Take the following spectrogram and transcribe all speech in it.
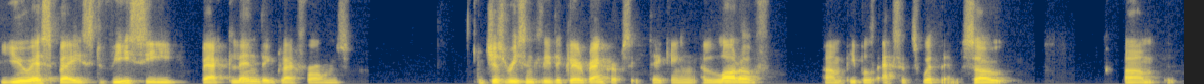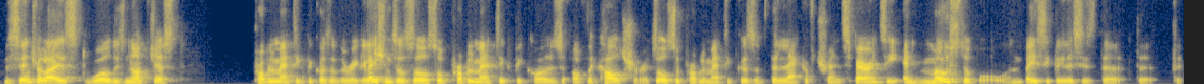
U.S.-based VC-backed lending platforms just recently declared bankruptcy, taking a lot of um, people's assets with them. So um, the centralized world is not just problematic because of the regulations. It's also problematic because of the culture. It's also problematic because of the lack of transparency. And most of all, and basically this is the, the, the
